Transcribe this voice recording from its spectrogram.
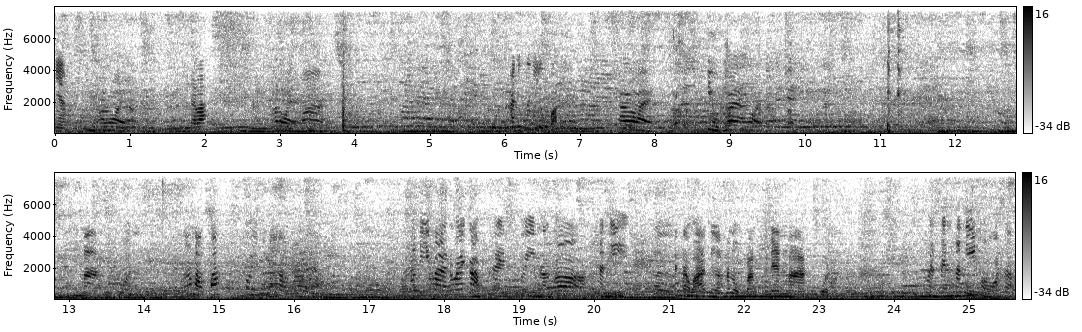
เป็นไงอร่อยอะใช่ปะอร่อยมาก อันนี้เพิ่งอยู่ปะอร่อยหิวด้วยอร่อยแบบมาทุกคนน่ารักปะคุยไม่น่ารักมากเลยอะอันนี้มาด้วยกับไอศครีมแล้วก็ฮันนี่เออแต่ว่าเนื้อขนมปังคือแน่นมากทุกคนเหมือนเป็นฮันนี่โทสต์อะ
